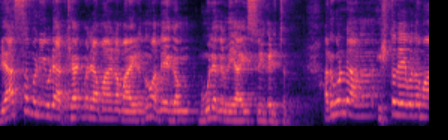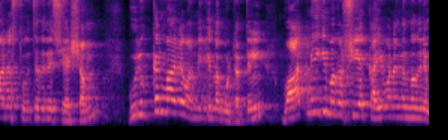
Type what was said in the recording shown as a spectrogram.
വ്യാസമുനിയുടെ അധ്യാത്മ രാമായണമായിരുന്നു അദ്ദേഹം മൂലകൃതിയായി സ്വീകരിച്ചത്. അതുകൊണ്ടാണ് ഇഷ്ടദേവതമാരെ സ്തുതിച്ചതിന് ശേഷം ഗുരുക്കന്മാരെ വന്ദിക്കുന്ന കൂട്ടത്തിൽ വാൽമീകി മഹർഷിയെ കൈവണങ്ങുന്നതിന്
